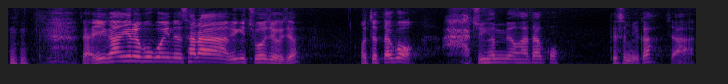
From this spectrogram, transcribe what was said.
자, 이 강의를 보고 있는 사람 여기 주어져 그죠? 어쨌다고? 아주 현명하다고. 됐습니까? 자,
